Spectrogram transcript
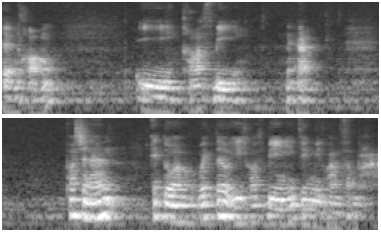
เทอมของ e cos b นะครับ เพราะฉะนั้นไอตัวเวกเตอร์ e cos b นี้จึงมีความสำคัญ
